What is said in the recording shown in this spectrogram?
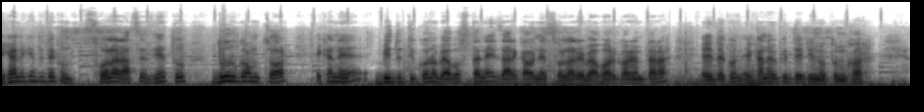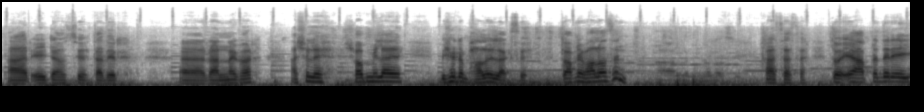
এখানে কিন্তু দেখুন সোলার আছে যেহেতু দুর্গম চর এখানে বিদ্যুতিক কোনো ব্যবস্থা নেই যার কারণে সোলারের ব্যবহার করেন তারা। এই দেখুন এখানেও কিন্তু এটি নতুন ঘর আর এইটা হচ্ছে তাদের রান্নাঘর। আসলে সব মিলায় বিষয়টা ভালোই লাগছে। তো আপনি ভালো আছেন? আচ্ছা আচ্ছা। তো আপনাদের এই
